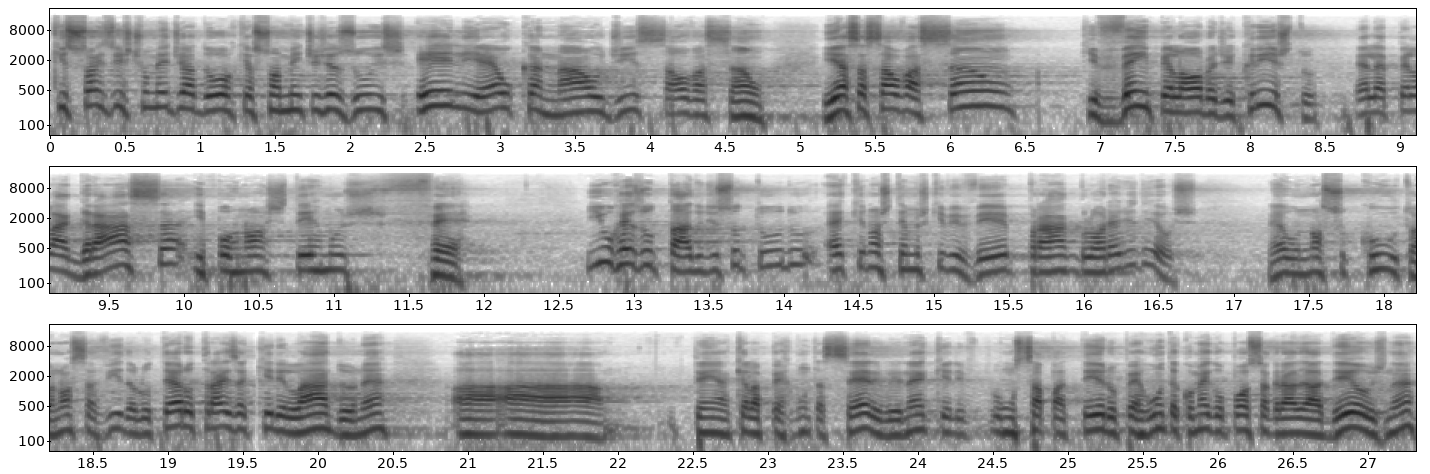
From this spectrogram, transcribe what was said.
que só existe um mediador, que é somente Jesus. Ele é o canal de salvação. E essa salvação que vem pela obra de Cristo, ela é pela graça e por nós termos fé. E o resultado disso tudo é que nós temos que viver para a glória de Deus né, o nosso culto, a nossa vida. Lutero traz aquele lado, né, a, a, tem aquela pergunta célebre, né, que ele, um sapateiro pergunta como é que eu posso agradar a Deus, né,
